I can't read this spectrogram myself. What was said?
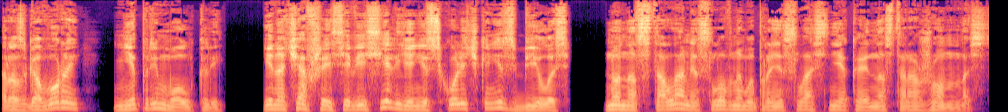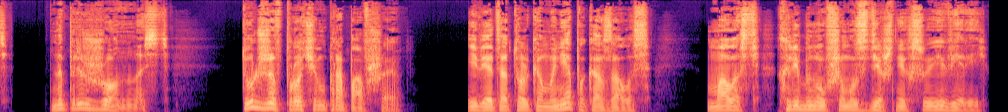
Разговоры не примолкли, и начавшееся веселье нисколечко не сбилось, но над столами словно бы пронеслась некая настороженность, напряженность, тут же, впрочем, пропавшая. Или это только мне показалось, малость хлебнувшему здешних суеверий.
